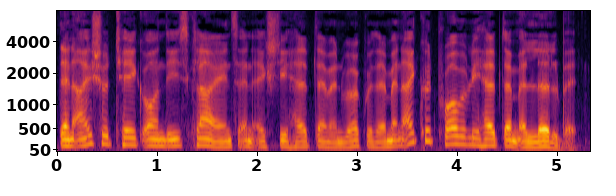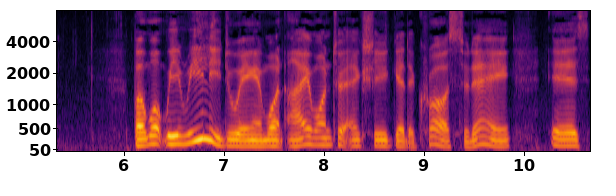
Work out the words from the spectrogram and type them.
then I should take on these clients and actually help them and work with them. And I could probably help them a little bit. But what we're really doing and what I want to actually get across today is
